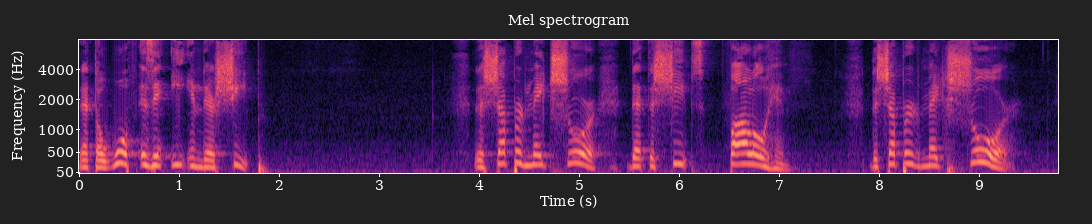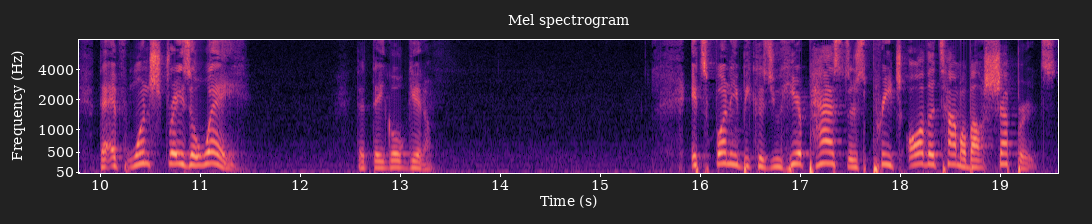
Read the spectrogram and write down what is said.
that the wolf isn't eating their sheep. The shepherd makes sure that the sheep follow him. The shepherd makes sure that if one strays away, that they go get him. It's funny because you hear pastors preach all the time about shepherds,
